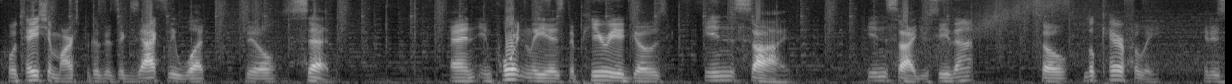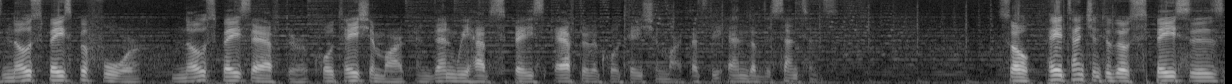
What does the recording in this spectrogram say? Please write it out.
quotation marks because it's exactly what Bill said. And importantly is the period goes inside. Inside, you see that? So look carefully. It is no space before, no space after, quotation mark, and then we have space after the quotation mark. That's the end of the sentence. So pay attention to those spaces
